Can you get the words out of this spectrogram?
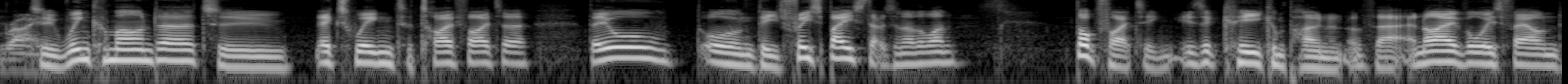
Right. to Wing Commander, to X Wing, to TIE Fighter. They all, or indeed Free Space, that was another one. Dogfighting is a key component of that. And I've always found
